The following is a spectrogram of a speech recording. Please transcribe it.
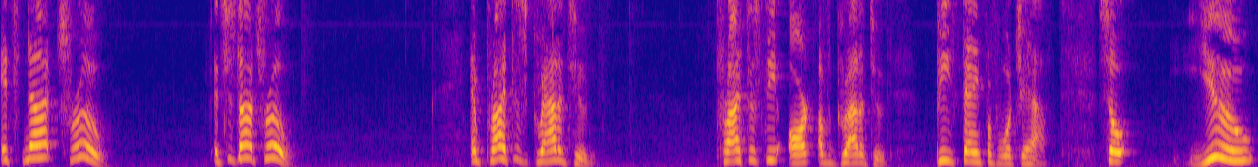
It's not true. It's just not true and practice gratitude. Practice the art of gratitude. Be thankful for what you have. So you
